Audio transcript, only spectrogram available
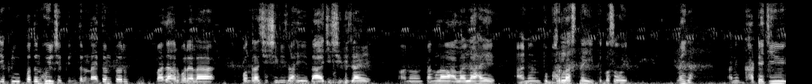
एकरी उत्पादन होईल शेतकरी मित्रांनो. नाहीतर तर माझ्या हरभऱ्याला पंधराची सिरीज आहे दहाची सिरीज आहे आणि चांगला आलेला आहे आणि तो भरलाच नाही तर कसं होईल? नाही का? आणि घाट्याची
